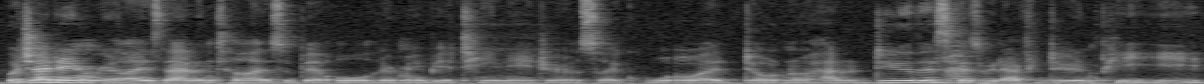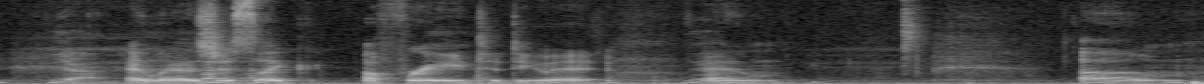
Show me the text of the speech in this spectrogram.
Which i didn't realize that until i was a bit older maybe a teenager. I was like whoa i don't know how to do this because we'd have to do it in pe Yeah. and like, i was just like afraid to do it. Yeah. um, um,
